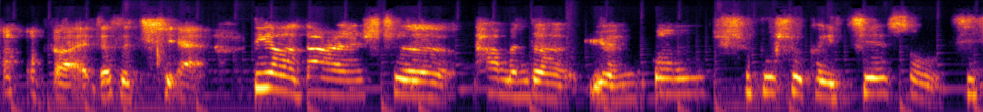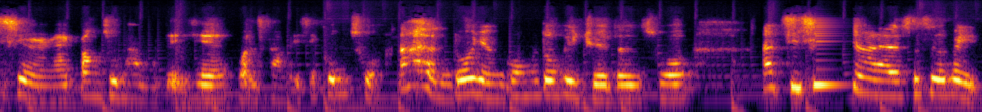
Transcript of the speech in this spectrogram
对，这是钱。第二，当然是他们的员工是不是可以接受机器人来帮助他们的一些完成的一些工作？那很多员工都会觉得说，那机器人来了是不是会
